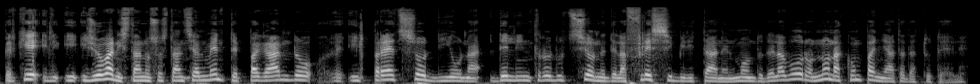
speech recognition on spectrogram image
Perché i, i, i, giovani stanno sostanzialmente pagando eh, il prezzo una, dell'introduzione della flessibilità nel mondo del lavoro non accompagnata da tutele.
